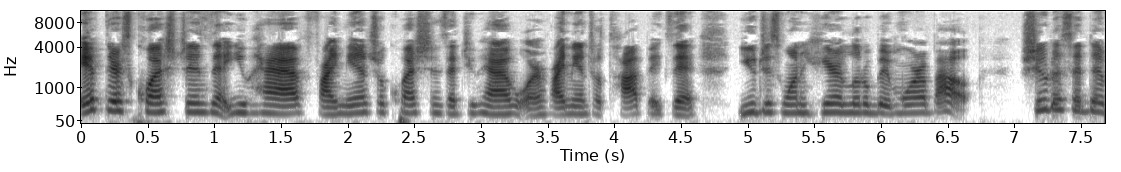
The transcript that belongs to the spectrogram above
If there's questions that you have, financial questions that you have, or financial topics that you just want to hear a little bit more about, shoot us a di-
